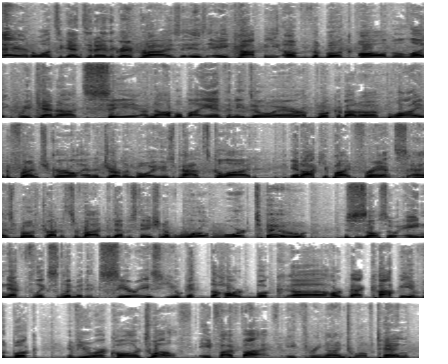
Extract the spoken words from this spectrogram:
And once again, today the great prize is a copy of the book All the Light We Cannot See, a novel by Anthony Doerr, a book about a blind French girl and a German boy whose paths collide in occupied France as both try to survive the devastation of World War II. This is also a Netflix limited series. You'll get the hard book, uh, hardback copy of the book if you are a caller 12 855 839 1210.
